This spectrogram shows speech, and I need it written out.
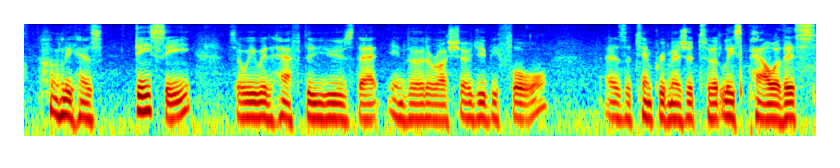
only has DC, so we would have to use that inverter I showed you before as a temporary measure to at least power this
